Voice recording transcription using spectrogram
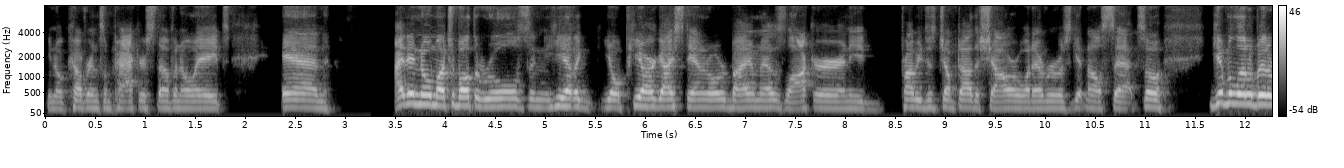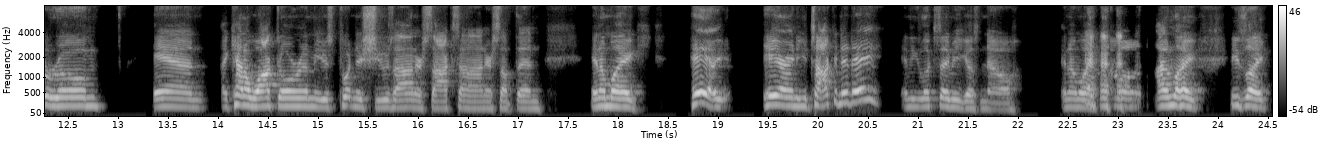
you know, covering some Packer stuff in 08. And I didn't know much about the rules. And he had a you know PR guy standing over by him at his locker, and he probably just jumped out of the shower or whatever, was getting all set. So give him a little bit of room. And I kind of walked over him. He was putting his shoes on or socks on or something. And I'm like, hey, are you, hey, Aaron, are you talking today? And he looks at me, he goes, no. And I'm like, oh, I'm like, he's like,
